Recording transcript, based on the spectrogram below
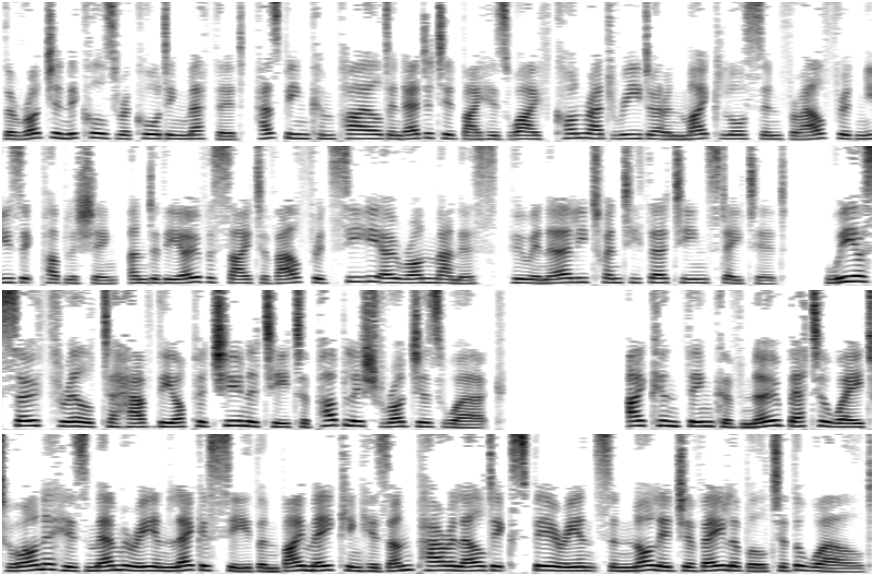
the Roger Nichols Recording Method, has been compiled and edited by his wife Conrad Reeder and Mike Lawson for Alfred Music Publishing, under the oversight of Alfred CEO Ron Manus, who in early 2013 stated, "...we are so thrilled to have the opportunity to publish Roger's work. I can think of no better way to honor his memory and legacy than by making his unparalleled experience and knowledge available to the world.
